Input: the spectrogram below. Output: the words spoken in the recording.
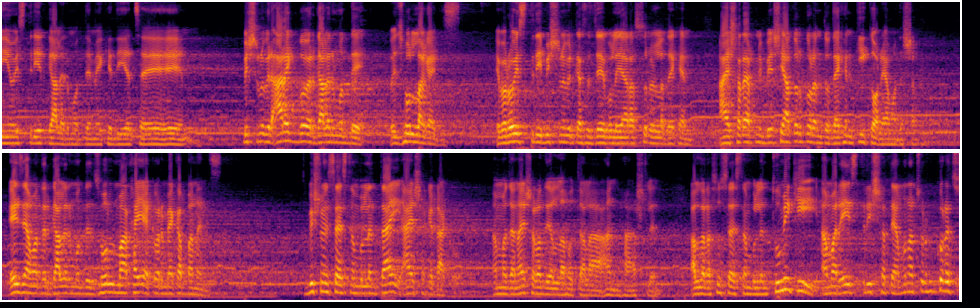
নিয়ে ওই স্ত্রীর গালের মধ্যে মেখে দিয়েছেন। বিষ্ণুনবীর আরেক বউয়ের গালের মধ্যে ওই ঝোল লাগাই দিস এবার ওই স্ত্রী বিষ্ণুনবীর কাছে যে বলে, ইয়া রাসূলুল্লাহ, দেখেন, আয়েশারে আপনি বেশি আদর করেন তো দেখেন কি করে আমাদের সাথে। এই যে আমাদের গালের মধ্যে ঝোল মাখাই একেবারে মেকআপ বানাই দিছে। বিষ্ণু ইসা ইসলাম বললেন, তাই আয়েশাকে ডাকো। আম্মা জান আয়েশা আল্লাহ তালা আনহা আসলেন। আল্লাহ সাল্লাল্লাহু ইসলাম বললেন, তুমি কি আমার এই স্ত্রীর সাথে এমন আচরণ করেছ?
